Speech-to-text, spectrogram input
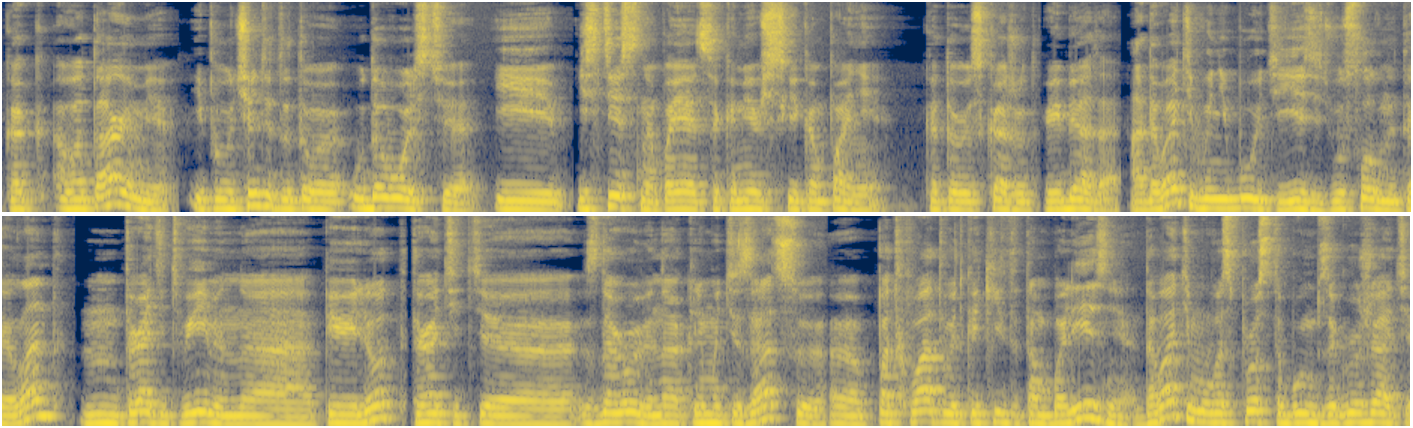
как аватарами и получать от этого удовольствие. И, естественно, появятся коммерческие компании, которые скажут, ребята, а давайте вы не будете ездить в условный Таиланд, тратить время на перелет, тратить э, здоровье на акклиматизацию, э, подхватывать какие-то там болезни. Давайте мы вас просто будем загружать.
